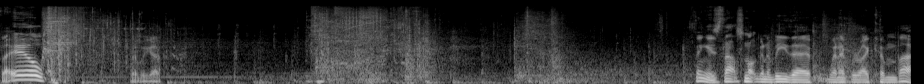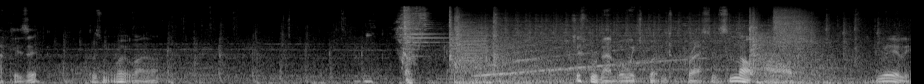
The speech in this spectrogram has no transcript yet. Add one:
Fail! There we go. Thing is, that's not going to be there whenever I come back, is it? Doesn't work like that. Just remember which button to press. It's not hard. Really.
